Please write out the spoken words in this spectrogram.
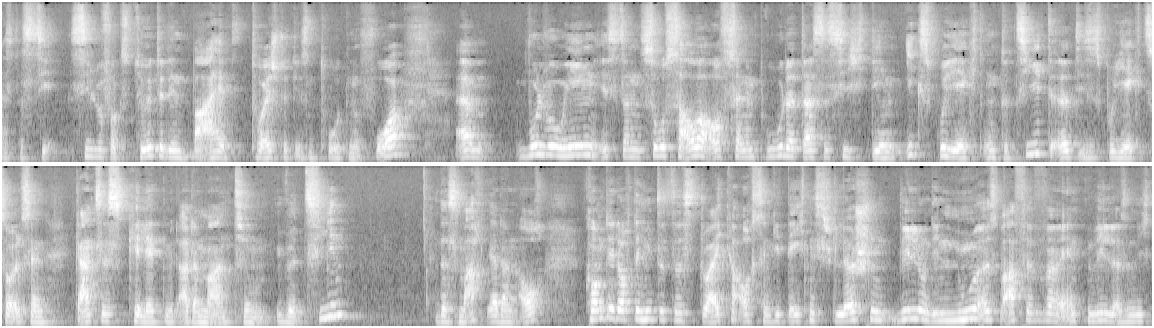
also dass Silver Fox tötet, in Wahrheit täuscht er diesen Tod nur vor. Ähm, Wolverine ist dann so sauer auf seinen Bruder, dass er sich dem X-Projekt unterzieht. Äh, dieses Projekt soll sein ganzes Skelett mit Adamantium überziehen. Das macht er dann auch. Kommt jedoch dahinter, dass Striker auch sein Gedächtnis löschen will und ihn nur als Waffe verwenden will, also nicht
